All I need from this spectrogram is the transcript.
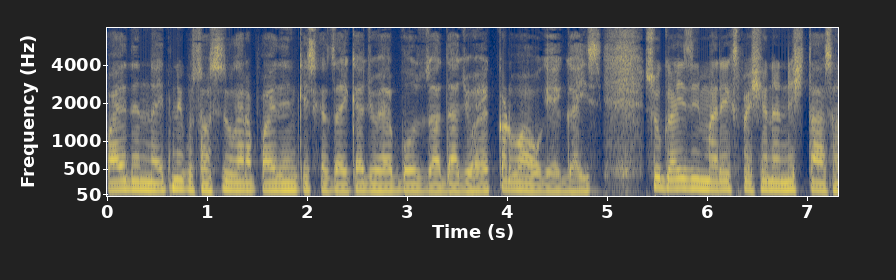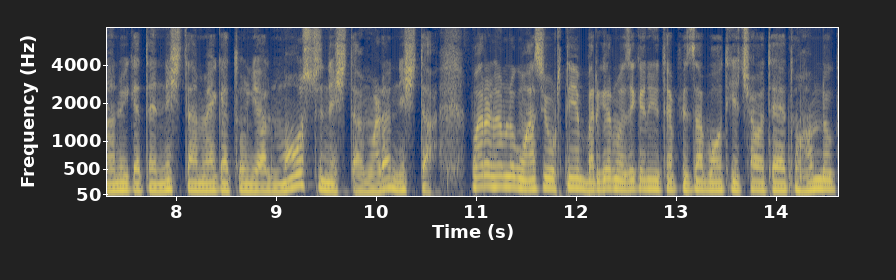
पाए देन, ना इतने कुछ सॉसेस वगैरह पाए देन कि इसका जायका जो है, बहुत ज़्यादा जो है, कड़वा हो गया गाइस सो गाइस हमारे एक्सप्रेशन है निश्ता आसान भी कहते हैं निश्ता मैं कहता हूँ, यार मोस्ट निश्ता हमारा निश्ता बहरहाल हम लोग वहाँ से उठते हैं बर्गर मज़े का नहीं होता पिज़्ज़ा बहुत ही अच्छा होता है तो हम लोग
